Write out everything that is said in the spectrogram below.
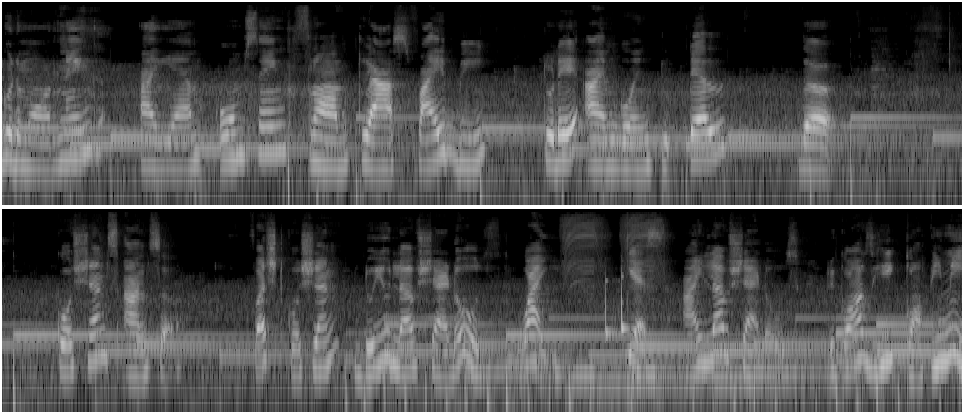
Good morning. I am Om Singh from class 5B. Today I am going to tell the questions answer. First question Do you love shadows? Why? Yes, I love shadows because he copy me.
